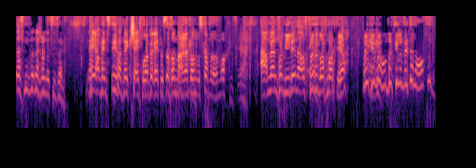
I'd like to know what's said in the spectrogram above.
das muss man schon dazu sagen. Naja, wenn du dich halt nicht gescheit vorbereitet auf einen Marathon, was kann man da machen? Einmal einen Familienausflug und was macht er? Wir gehen mal 100 Kilometer laufen.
